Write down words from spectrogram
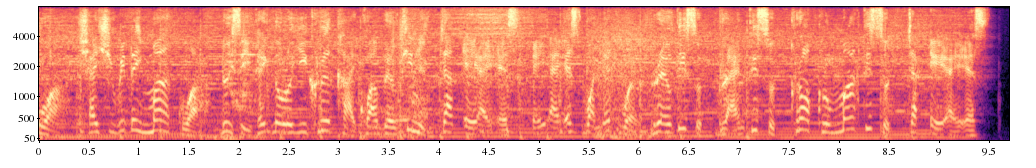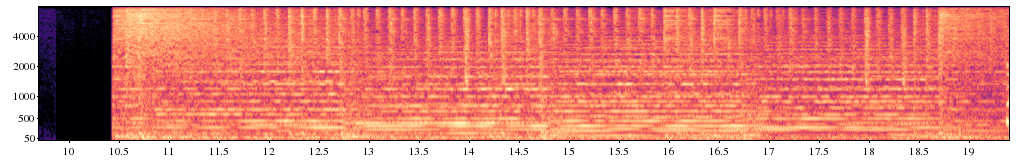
กว่า ใช้ชีวิตได้มากกว่า ด้วย 4 เทคโนโลยีเครือข่ายความเร็วที่ 1 จาก AIS AIS One Network เร็วที่สุดแรงที่สุด ครอบคลุมมากที่สุดจาก AIS ส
